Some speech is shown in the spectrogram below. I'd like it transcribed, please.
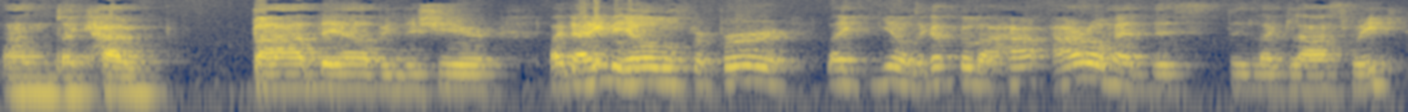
and like how bad they have been this year. Like I think they almost prefer, like you know, they got to go to Arrowhead this like last week.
